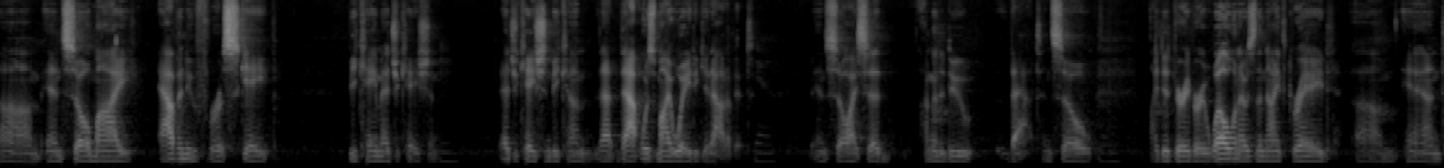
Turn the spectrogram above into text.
Um, and so my avenue for escape became education. Education become that that was my way to get out of it. Yeah. And so I said, I'm going to do that. And so I did very, very well when I was in the ninth grade. Um, and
